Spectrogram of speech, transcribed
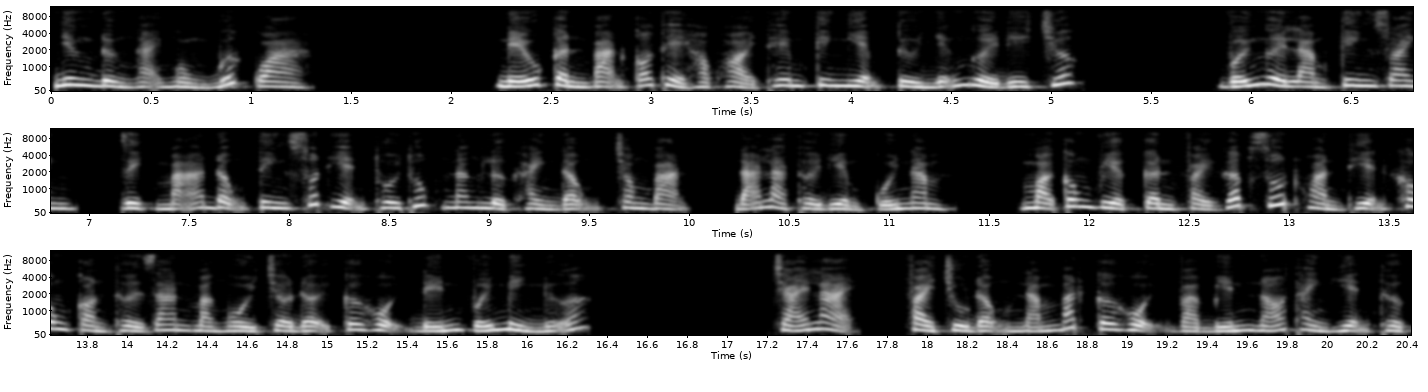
nhưng đừng ngại ngùng bước qua. Nếu cần bạn có thể học hỏi thêm kinh nghiệm từ những người đi trước. Với người làm kinh doanh, dịch mã động tinh xuất hiện thôi thúc năng lực hành động trong bạn, đã là thời điểm cuối năm. Mọi công việc cần phải gấp rút hoàn thiện không còn thời gian mà ngồi chờ đợi cơ hội đến với mình nữa. Trái lại, phải chủ động nắm bắt cơ hội và biến nó thành hiện thực.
